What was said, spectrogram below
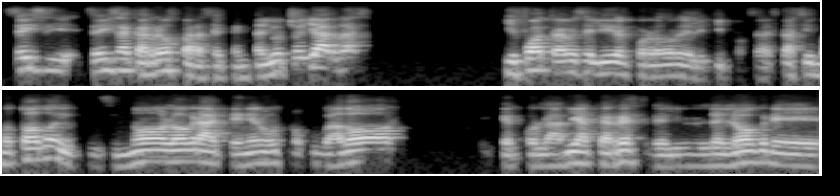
6, seis acarreos para 78 yardas, y fue otra vez el líder corredor del equipo, o sea, está haciendo todo y pues, no logra tener otro jugador que por la vía terrestre le logre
